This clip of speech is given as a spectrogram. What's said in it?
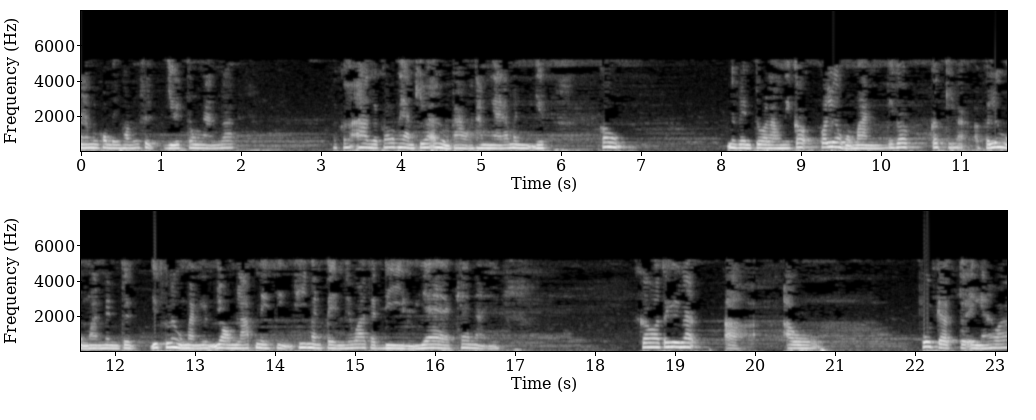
นะ มันคงเป็นความรู้สึกยึดตรงนั้นว่าแล้วก็อ่าแล้วก็พยายามคิดว่าหลวงตาทำไงแล้วมันยึดก็ มันเป็นตัวเรานี่ก็ก็เรื่องของมันนี่ก็ก็คิดว่าก็เรื่องของมันมันจะยึดเรื่องของมันยอมรับในสิ่งที่มันเป็นไม่ว่าจะดีหรือแย่แค่ไหน ก็ต้องคิดว่าเอาพูดกับตัวเองนะว่า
